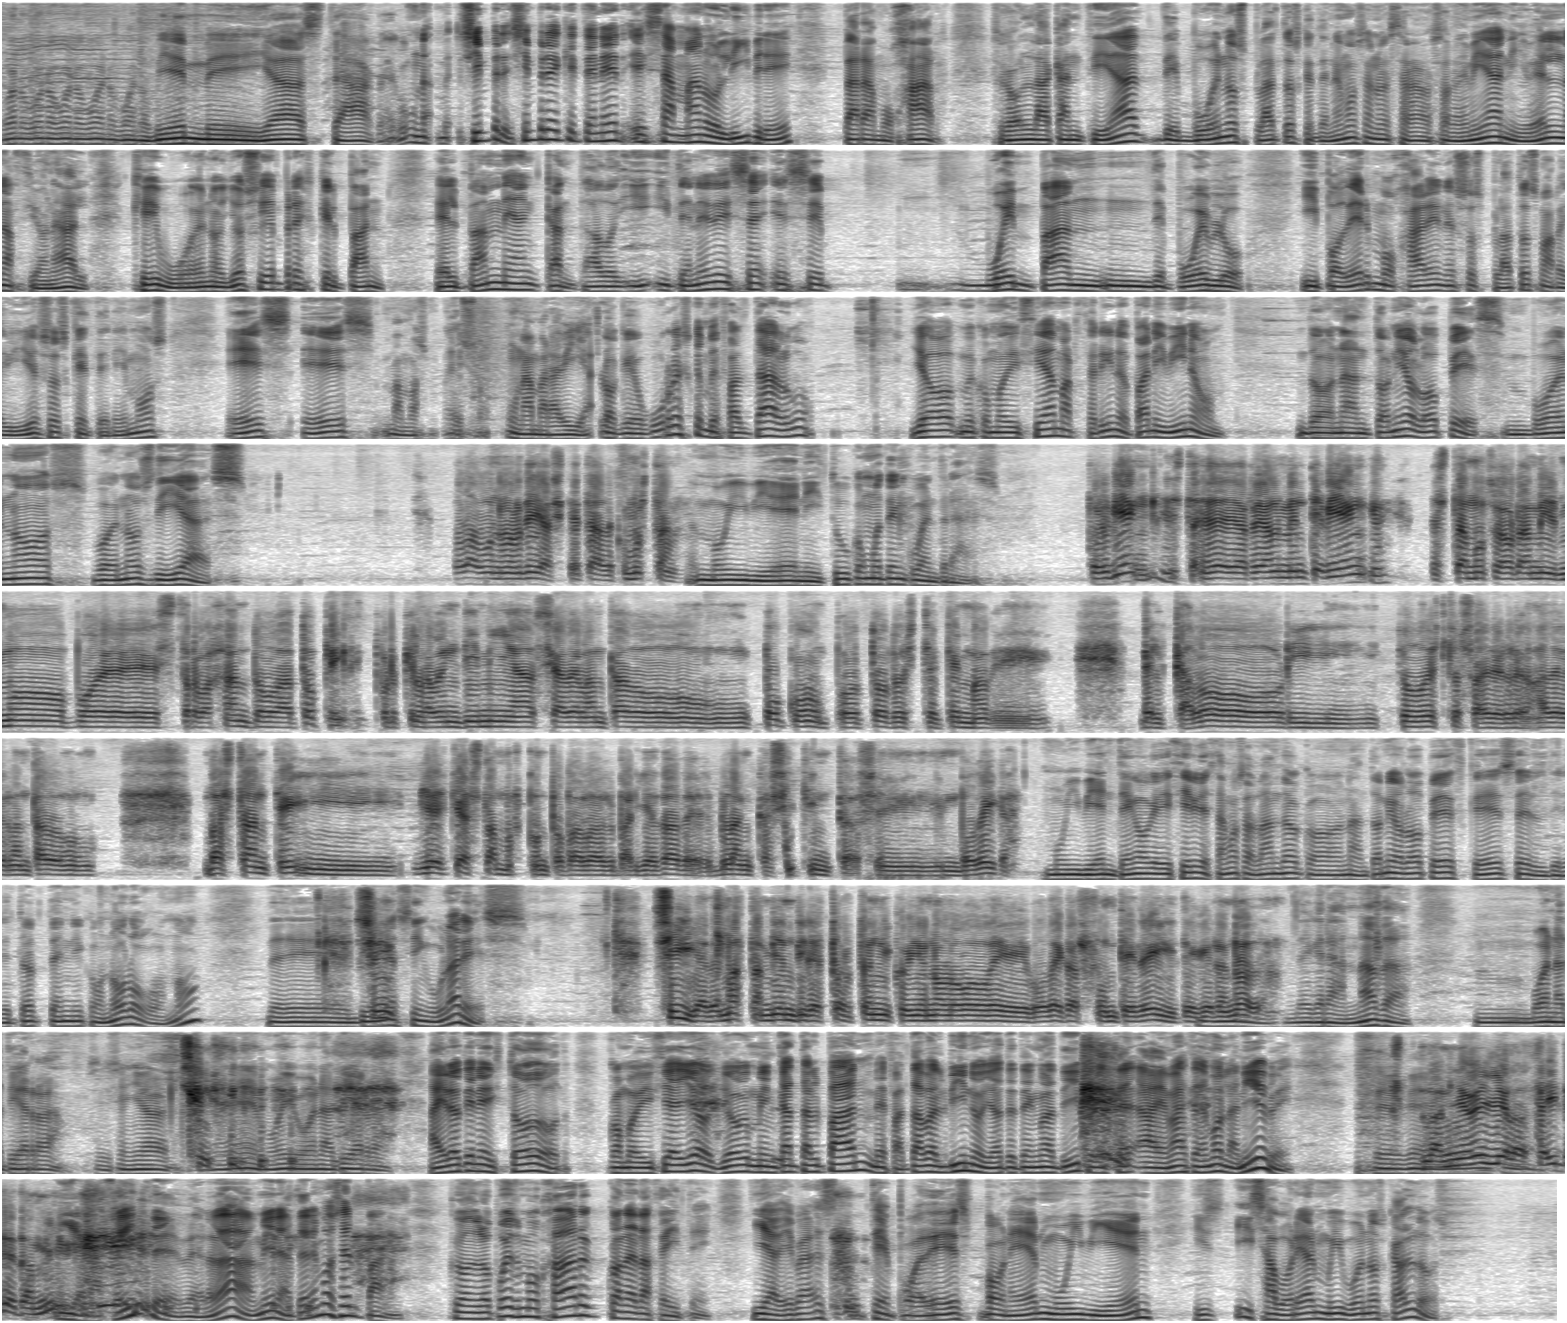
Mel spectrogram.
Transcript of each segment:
Bueno, bueno, bueno, bueno, bueno, bien, ya está. Siempre, siempre hay que tener esa mano libre para mojar. Con la cantidad de buenos platos que tenemos en nuestra gastronomía a nivel nacional. Qué bueno. Yo siempre es que el pan, el pan me ha encantado. Y, y tener ese, ese buen pan de pueblo y poder mojar en esos platos maravillosos que tenemos es, es, vamos, eso, una maravilla. Lo que ocurre es que me falta algo. Yo, como decía Marcelino, pan y vino. Don Antonio López, buenos, buenos días. Hola, buenos días, ¿qué tal? ¿Cómo están? Muy bien, ¿y tú cómo te encuentras? Pues bien, está, eh, realmente bien. Estamos ahora mismo pues trabajando a tope porque la vendimia se ha adelantado un poco por todo este tema de, del calor y todo esto se ha adel- adelantado bastante y ya, estamos con todas las variedades blancas y tintas en, en bodega. Muy bien, tengo que decir que estamos hablando con Antonio López, que es el director técnico onólogo, ¿no? De Sí. Viñas Singulares. Sí, además también director técnico y enólogo de Bodegas Fonterey de Granada. De Granada. Mm, Buena tierra, sí señor. Eh, muy buena tierra. Ahí lo tenéis todo. Como decía yo, yo me encanta el pan, me faltaba el vino, ya te tengo a ti, pero es que además tenemos la nieve. La nieve y el aceite también. Y el aceite, ¿verdad? Mira, tenemos el pan. Lo puedes mojar con el aceite. Y además te puedes poner muy bien y, y saborear muy buenos caldos.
